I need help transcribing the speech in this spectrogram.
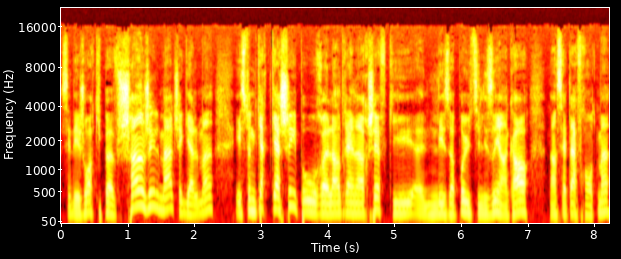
C'est des joueurs qui peuvent changer le match également. Et c'est une carte cachée pour l'entraîneur-chef qui ne les a pas utilisés encore dans cet affrontement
